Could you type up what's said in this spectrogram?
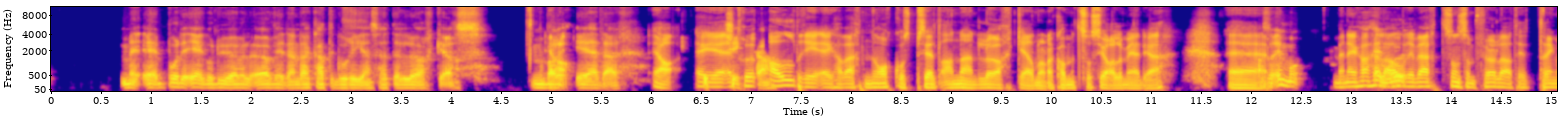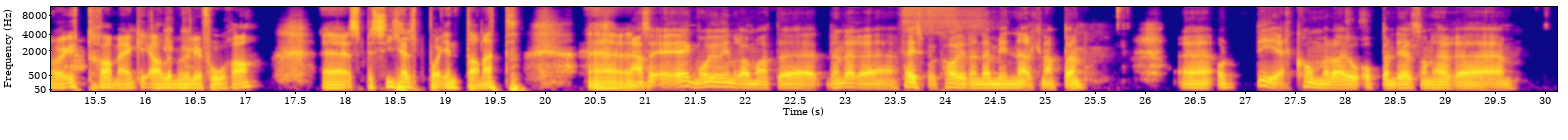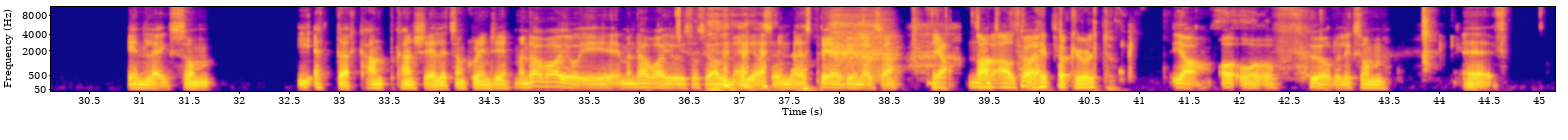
vi er, Både jeg og du er vel over i den der kategorien som heter lurkers. Vi bare er der. Ja, jeg, jeg tror aldri jeg har vært noe spesielt annet enn lurker når det har kommet sosiale medier. Eh, Altså, jeg må Men jeg har heller aldri vært sånn som føler at jeg trenger å ytre meg i alle mulige fora. Eh, spesielt på internett. Eh, Altså, jeg, jeg må jo innrømme at uh, den der eh, Facebook har jo den der minner-knappen. Uh, og der kommer det jo opp en del sånne her uh, innlegg som i etterkant kanskje er litt sånn cringy. Men det var jo i, var jo i sosiale medier sin eh, spede begynnelse. ja, når sånn, alt var hipt og kult. Ja, og, og, og før du liksom eh,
